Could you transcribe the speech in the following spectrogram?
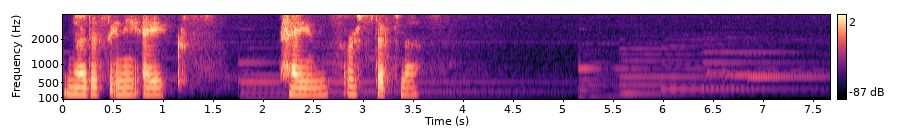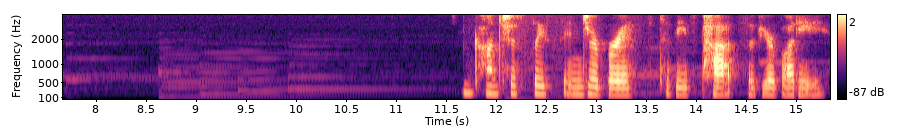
Notice any aches, pains, or stiffness. And consciously send your breath to these parts of your body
